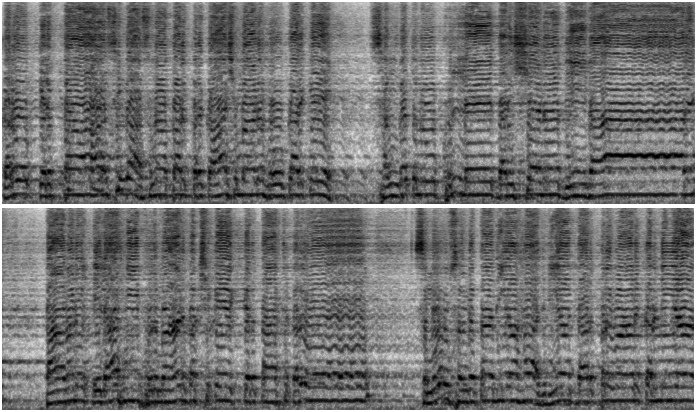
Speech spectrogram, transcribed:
ਕਰੋ ਕਿਰਪਾ, ਸਿੰਘਾਸਨਾਂ ਪਰ ਪ੍ਰਕਾਸ਼ਮਾਨ ਹੋ ਕਰਕੇ ਸੰਗਤ ਨੂੰ ਖੁੱਲੇ ਦਰਸ਼ਨ ਦੀਦਾਰ। ਪਾਵਨ ਇਲਾਹੀ ਫਰਮਾਨ ਬਖਸ਼ ਕੇ ਕਿਰਤਾਰਥ ਕਰੋ। ਸਮੂਹ ਸੰਗਤਾਂ ਦੀਆਂ ਹਾਜ਼ਰੀਆਂ ਦਰ ਪ੍ਰਵਾਨ ਕਰਨੀਆਂ।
